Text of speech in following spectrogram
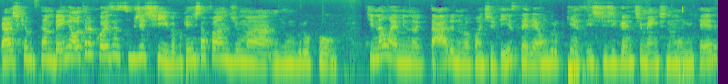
eu acho que também é outra coisa subjetiva, porque a gente está falando de, uma, de um grupo que não é minoritário no meu ponto de vista, ele é um grupo que existe gigantemente no mundo inteiro,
